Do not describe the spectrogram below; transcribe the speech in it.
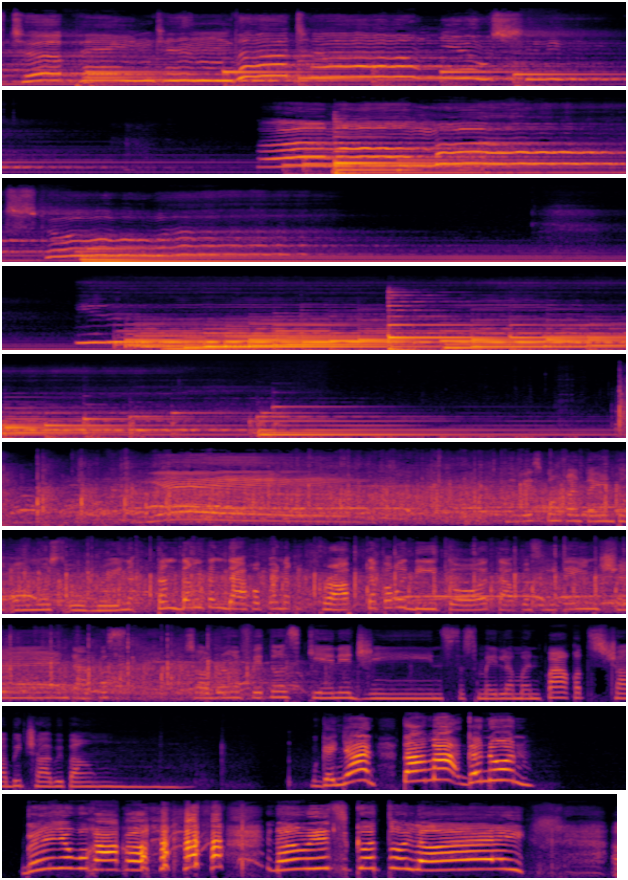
after painting the town, Over. Tandang-tanda ko pa, naka-crop top ako dito. Tapos kita yung chin. Tapos sobrang fit ng skinny jeans. Tapos may laman pa ako. Tapos chubby-chubby pang... Ganyan! Tama! Ganun! Ganyan yung mukha ko! Namiss ko tuloy!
